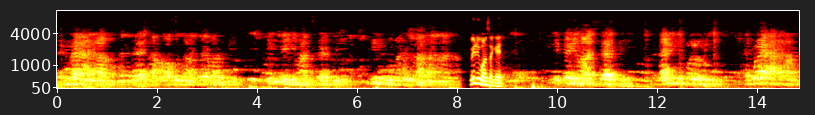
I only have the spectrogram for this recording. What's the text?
and am, there shall also my servant be. If any man serve me, he will my Father Read it once again. If any man serve me, let him follow me, and where I am,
